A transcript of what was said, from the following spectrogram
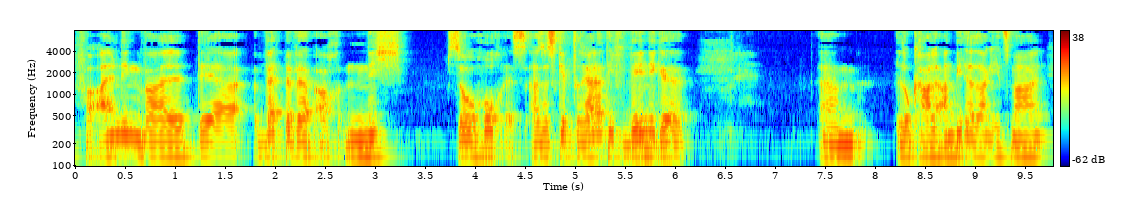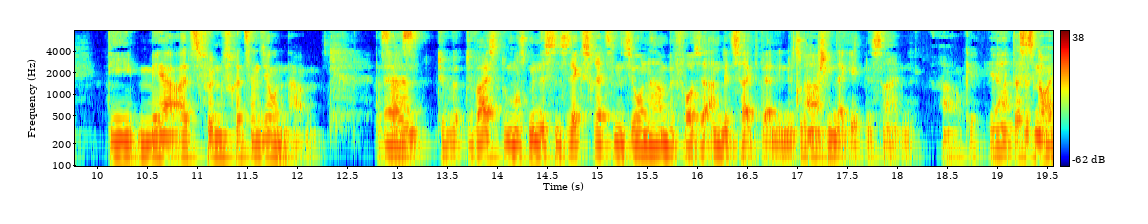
Vor allen Dingen, weil der Wettbewerb auch nicht so hoch ist. Also es gibt relativ wenige ähm, lokale Anbieter, sage ich jetzt mal, die mehr als fünf Rezensionen haben. Das heißt, Ähm, du, du weißt, du musst mindestens sechs Rezensionen haben, bevor sie angezeigt werden in den Suchmaschinenergebnisseiten. Ah, okay. Ja. Das ist neu.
